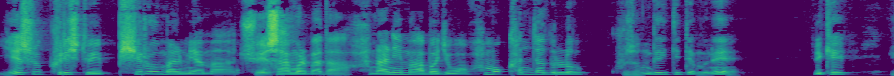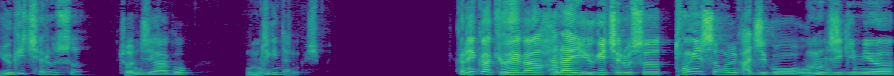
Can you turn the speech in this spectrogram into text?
예수 그리스도의 피로 말미암아 죄 사함을 받아 하나님 아버지와 화목한 자들로 구성되어 있기 때문에 이렇게 유기체로서 존재하고 움직인다는 것입니다. 그러니까 교회가 하나의 유기체로서 통일성을 가지고 움직이며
